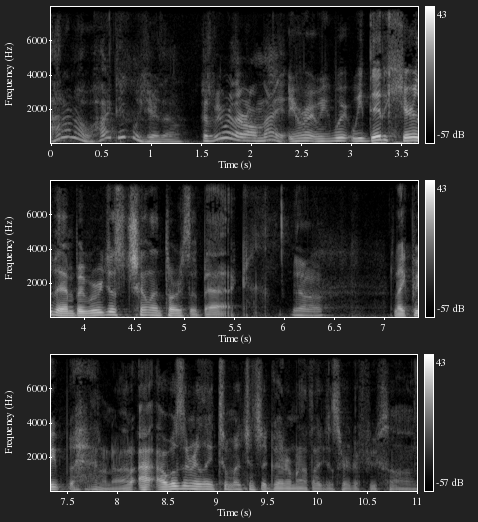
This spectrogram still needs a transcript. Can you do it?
I don't know. Why didn't we hear them? Because we were there all night. You're right. We, we we did hear them, but we were just chilling towards the back. Yeah. Like people, I don't know. I, I wasn't really too much into Guttermouth. I just heard a few songs.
